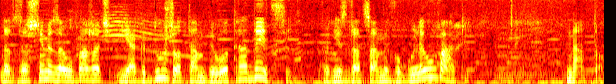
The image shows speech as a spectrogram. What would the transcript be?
no, zaczniemy zauważać, jak dużo tam było tradycji. Tylko nie zwracamy w ogóle uwagi na to.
